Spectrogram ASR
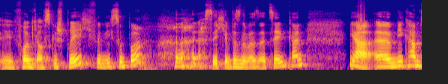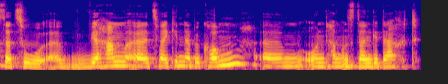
ich freue mich aufs Gespräch, finde ich super, dass ich ein bisschen was erzählen kann. Ja, äh, wie kam es dazu? Äh, wir haben äh, zwei Kinder bekommen ähm, und haben uns dann gedacht,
